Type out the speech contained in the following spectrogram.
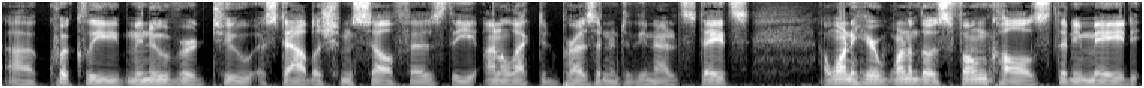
uh, quickly maneuvered to establish himself as the unelected president of the United States. I want to hear one of those phone calls that he made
